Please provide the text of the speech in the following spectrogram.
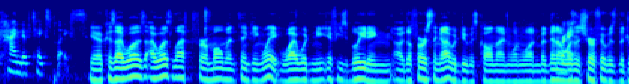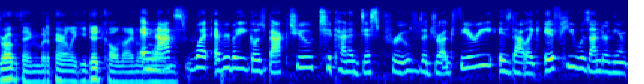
kind of takes place. Yeah, because I was I was left for a moment thinking, wait, why wouldn't he? If he's bleeding, uh, the first thing I would do is call nine one one. But then I Right. wasn't sure if it was the drug thing. But apparently, he did call nine one one. And that's what everybody goes back to to kind of disprove the drug theory is that like if he was under the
